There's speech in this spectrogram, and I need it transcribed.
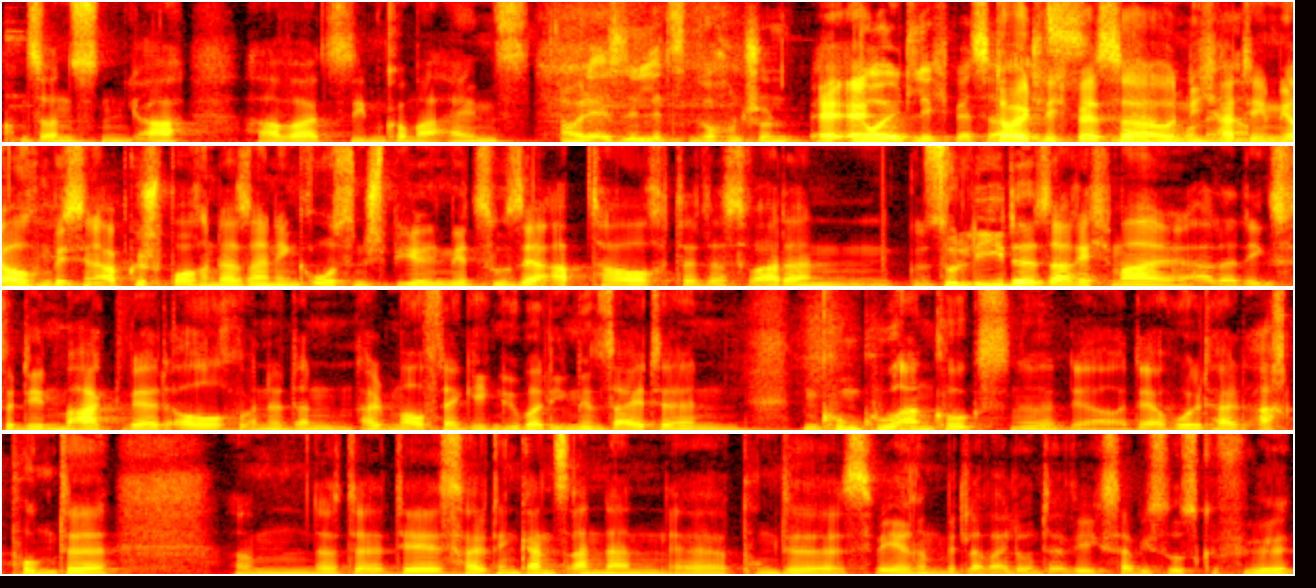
Ansonsten, ja, Harvard 7,1. Aber der ist in den letzten Wochen schon äh, äh, deutlich besser. Deutlich besser und ich hatte ihm ja auch ein bisschen abgesprochen, dass er in den großen Spielen mir zu sehr abtaucht. Das war dann solide, sag ich mal, allerdings für den Marktwert auch, wenn du dann halt mal auf der gegenüberliegenden Seite einen, einen Kunku anguckst, ne, der, der holt halt acht Punkte. Ähm, der, der, ist halt in ganz anderen äh, Punktesphären mittlerweile unterwegs, habe ich so das Gefühl,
